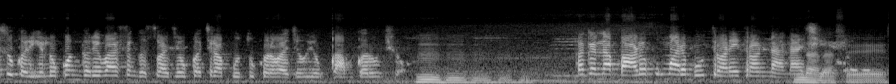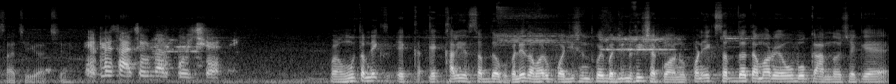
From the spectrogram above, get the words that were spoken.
શું કરીએ? લોકોને ઘરે વાસણ ઘસવા જવું કચરા પોતું કરવા જવું એવું કામ કરું છું. હમ હમ હમ હમ. હમ. કારણ કે ના બાળકો મારા બહુ ત્રણે ત્રણ નાના નાના છે છે સાચી વાત છે. એટલે સાચવનાર કોઈ છે. નહીં પણ હું તમને એક એક એક ખાલી શબ્દ કહું. ભલે તમારું પોઝિશન કોઈ બદલી નથી શકવાનું પણ એક શબ્દ તમારો એવો બહુ કામનો છે કે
